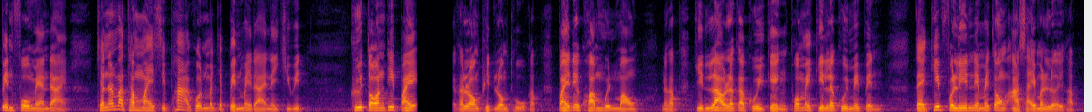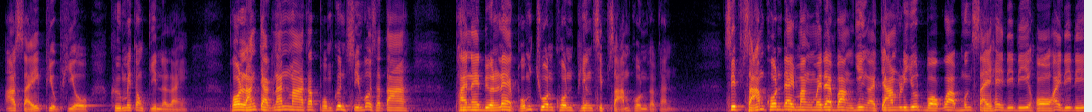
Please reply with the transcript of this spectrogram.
เป็นโฟร์แมนได้ ฉะนั้นว่าทำไม 15 คนมันจะเป็นไม่ได้ในชีวิต คือตอนที่ไปลองผิดลองถูกครับ ไปด้วยความมึนเมานะครับกินเหล้าแล้วก็คุยเก่งพอไม่กินแล้วคุยไม่เป็น แต่กิฟฟลินเนี่ยไม่ต้องอาศัยมันเลยครับ อาศัยเพียวๆคือไม่ต้องกินอะไร พอหลังจากนั้นมาครับผมขึ้นซิมเวอร์สตาร์ ภายในเดือนแรกผมชวนคนเพียง 13 คนครับท่าน 13 คนได้มั่งไม่ได้บ้าง ยิ่งอาจารย์วรยุทธ์บอกว่ามึงใส่ให้ดีๆห่อให้ดี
